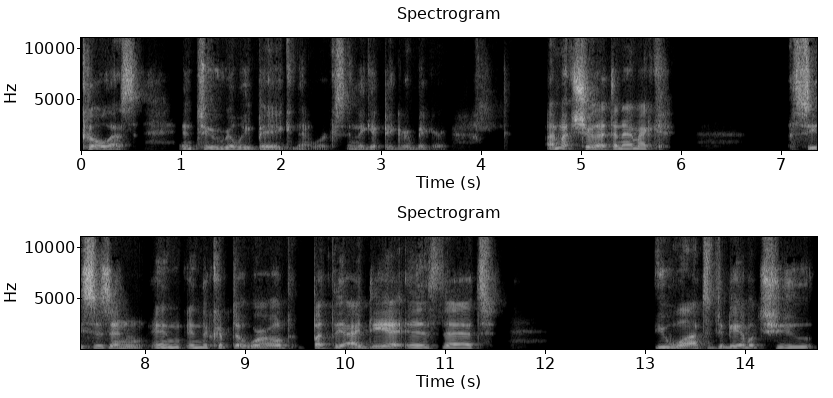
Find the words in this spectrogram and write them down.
coalesce into really big networks and they get bigger and bigger. I'm not sure that dynamic ceases in in in the crypto world, but the idea is that you want to be able to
